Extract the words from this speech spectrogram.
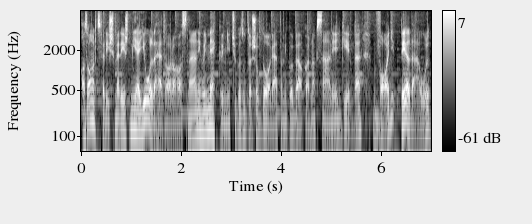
az arcfelismerést milyen jól lehet arra használni, hogy megkönnyítsük az utasok dolgát, amikor be akarnak szállni egy gépbe, vagy például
